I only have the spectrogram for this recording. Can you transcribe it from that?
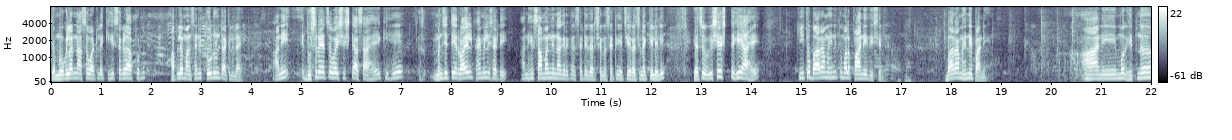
त्या मोगलांना असं वाटलं की हे सगळं आपण आपल्या माणसांनी तोडून टाकलेलं आहे. आणि दुसरं याचं वैशिष्ट्य असं आहे की हे म्हणजे ते रॉयल फॅमिलीसाठी आणि हे सामान्य नागरिकांसाठी दर्शनासाठी याची रचना केलेली. याचं विशेषत हे आहे की इथं बारा महिने तुम्हाला पाणी दिसेल. बारा महिने पाणी. आणि मग इथनं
